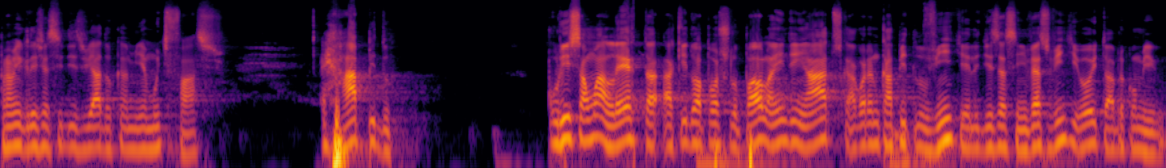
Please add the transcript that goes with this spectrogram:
para uma igreja se desviar do caminho é muito fácil. É rápido. Por isso há um alerta aqui do apóstolo Paulo, ainda em Atos, agora no capítulo 20, ele diz assim, verso 28, abra comigo.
